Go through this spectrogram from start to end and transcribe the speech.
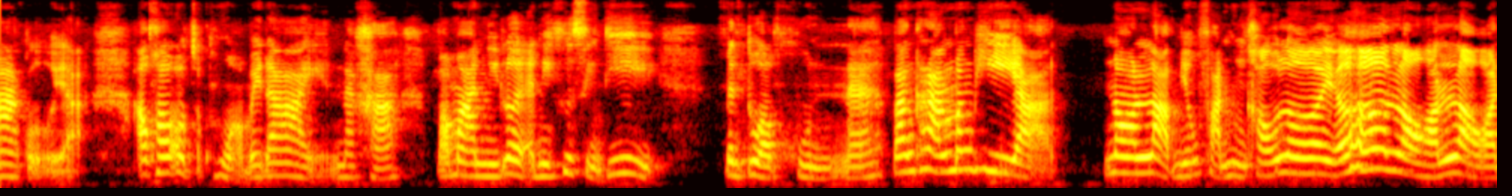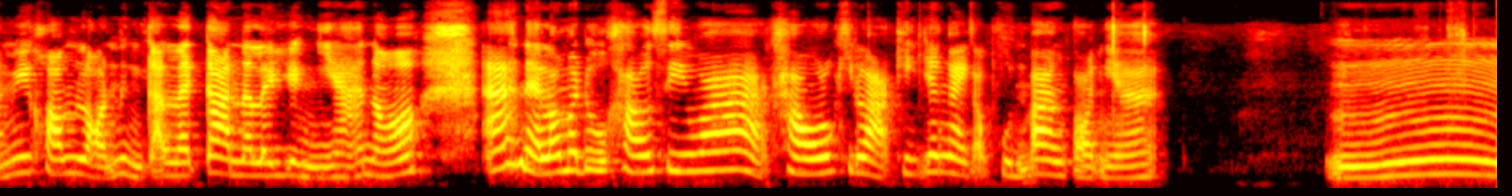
มากเลยอะเอาเขาออกจากหัวไม่ได้นะคะ ประมาณนี้เลย อันนี้คือสิ่งที่เป็นตัวคุณนะ บางครั้งบางทีอะนอนหลับยังฝันถึงเขาเลย เออหลอนหลอนมีความหลอนถึงกันและกันอะไรอย่างเงี้ยเนาะอะไหนเรามาดูเขาซิว่าเขาคิดละคิดยังไงกับคุณบ้างตอนเนี้ยอืม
